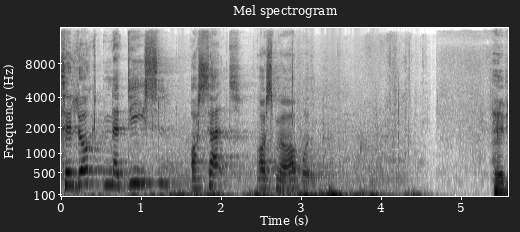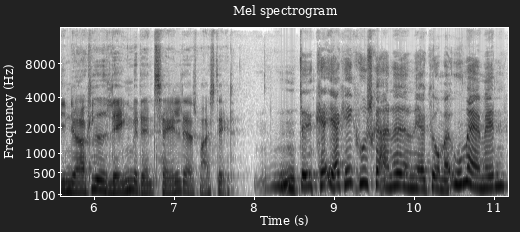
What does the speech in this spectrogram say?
Til lugten af diesel og salt og smørbrød. Havde de nørklet længe med den tale, deres majestæt? Det kan, jeg kan ikke huske andet, end jeg gjorde mig umage med den,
